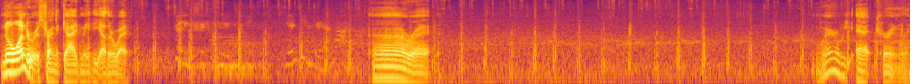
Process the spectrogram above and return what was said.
No wonder it was trying to guide me the other way. Alright. Where are we at currently?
